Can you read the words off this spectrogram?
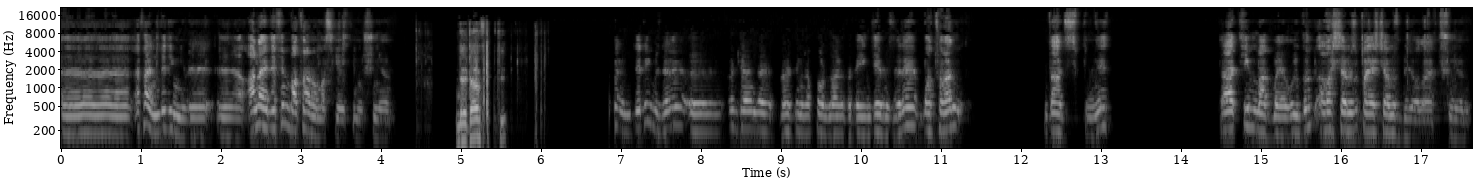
Ee, efendim dediğim gibi e, ana hedefin Batuhan olması gerektiğini düşünüyorum. Neden peki? Efendim dediğim üzere e, önceden de verdiğim raporlarda değineceğim üzere Batuhan daha disiplinli, daha team bakmaya uygun amaçlarımızı paylaşacağımız biri olarak düşünüyorum.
